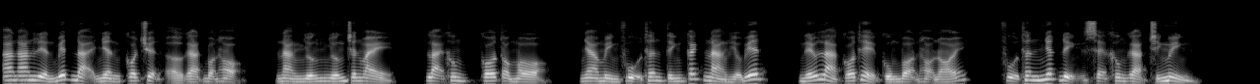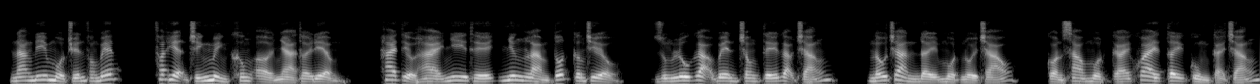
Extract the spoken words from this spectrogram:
An An liền biết đại nhân có chuyện ở gạt bọn họ, nàng nhướng nhướng chân mày, lại không có tò mò, nhà mình phụ thân tính cách nàng hiểu biết, nếu là có thể cùng bọn họ nói, phụ thân nhất định sẽ không gạt chính mình. Nàng đi một chuyến phòng bếp, phát hiện chính mình không ở nhà thời điểm, hai tiểu hài nhi thế nhưng làm tốt cơm chiều, dùng lu gạo bên trong tế gạo trắng, nấu tràn đầy một nồi cháo, còn sao một cái khoai tây cùng cải trắng.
